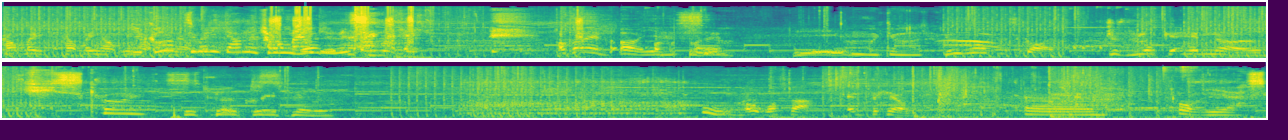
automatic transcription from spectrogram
Help me, help me, help me. You help can't help do me. any damage when you run. I got him. Oh yes. I. Oh my god. Who was this guy? Just look at him now. Jesus Christ. He's so creepy. Oh, what's that? Insta kill. Uh, oh yes.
